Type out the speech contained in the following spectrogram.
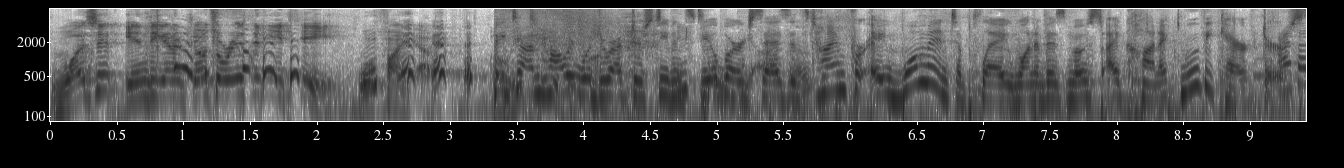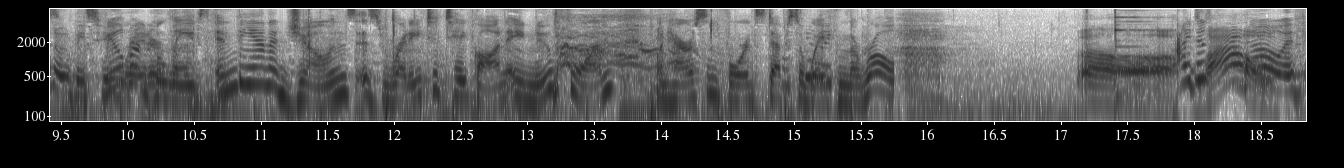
Was it Indiana Jones or is it E.T.? We'll find out. Big time Hollywood director Steven Spielberg says it's time for a woman to play one of his most iconic movie characters. I thought it would be Tomb Spielberg Raider, but- believes Indiana Jones is ready to take on a new form when Harrison Ford steps away from the role. Oh, I just Wow. don't know if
